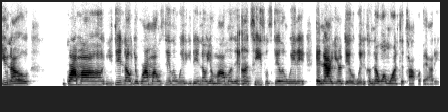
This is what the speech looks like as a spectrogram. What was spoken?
You know, grandma, you didn't know your grandma was dealing with it, you didn't know your mama and aunties was dealing with it, and now you're dealing with it because no one wanted to talk about it.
